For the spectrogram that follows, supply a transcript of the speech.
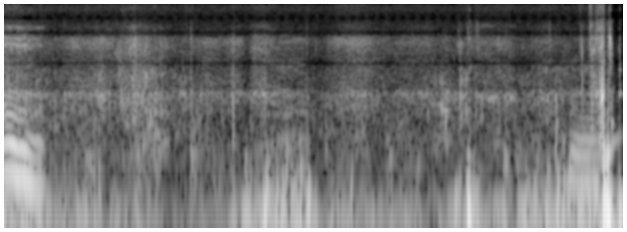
ừ. Mm.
